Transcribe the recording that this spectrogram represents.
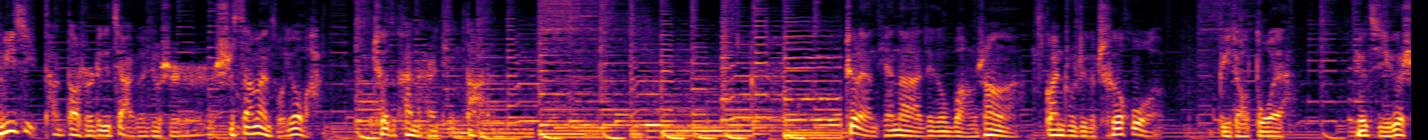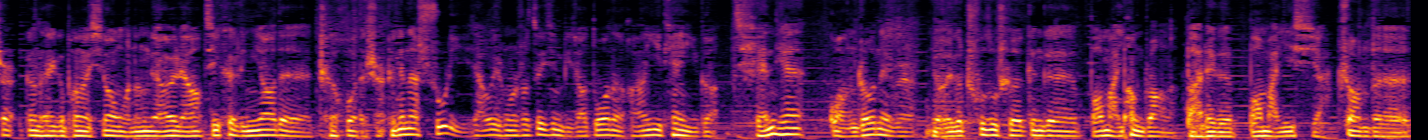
V 系它到时候这个价格就是十三万左右吧，车子看的还是挺大的。这两天呢，这个网上啊关注这个车祸比较多呀，有几个事儿。刚才一个朋友希望我能聊一聊极氪零幺的车祸的事儿，就跟他梳理一下为什么说最近比较多呢？好像一天一个。前天广州那边有一个出租车跟个宝马碰撞了，把这个宝马一系啊撞得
